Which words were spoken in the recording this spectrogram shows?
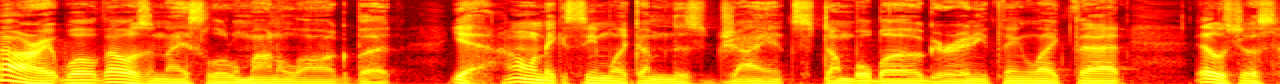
All right, well, that was a nice little monologue, but yeah, I don't want to make it seem like I'm this giant stumblebug or anything like that. It was just,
